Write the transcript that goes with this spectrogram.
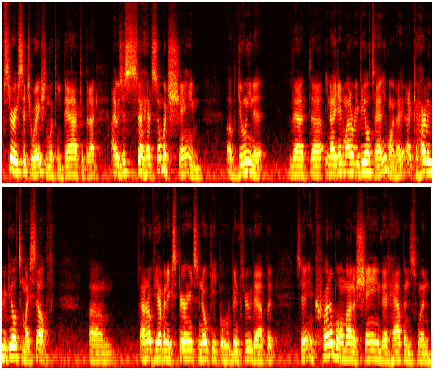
serious situation looking back. But I, I was just, I had so much shame of doing it that, uh, you know, I didn't want to reveal to anyone. I, I could hardly reveal to myself. Um, I don't know if you have any experience or know people who've been through that, but it's an incredible amount of shame that happens when,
